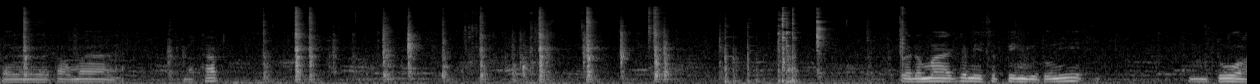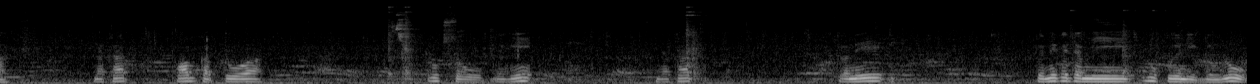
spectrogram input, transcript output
เปิ ดออกมานะครับ เปิดออกมาจะมีสปริงอยู่ตรงนี้หนึ่งตัวนะครับ พร้อมกับตัวลูกสูบอย่างนี้นะครับ ตัวนี้ตัวนี้ก็จะมีลูกปืนอีกหนึ่งลูก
